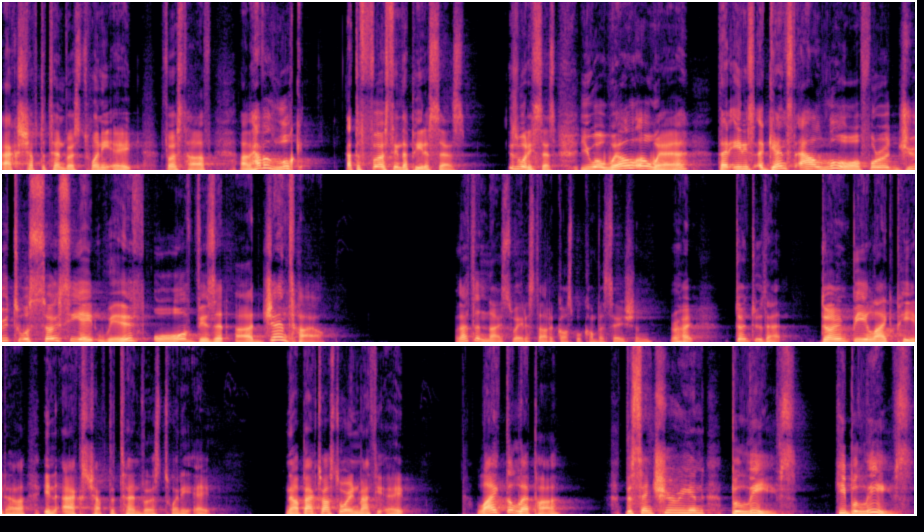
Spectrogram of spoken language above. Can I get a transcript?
Acts chapter 10, verse 28, first half. Uh, have a look at the first thing that Peter says. This is what he says You are well aware that it is against our law for a Jew to associate with or visit a Gentile. That's a nice way to start a gospel conversation, right? Don't do that. Don't be like Peter in Acts chapter 10, verse 28. Now, back to our story in Matthew 8. Like the leper, the centurion believes. He believes.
